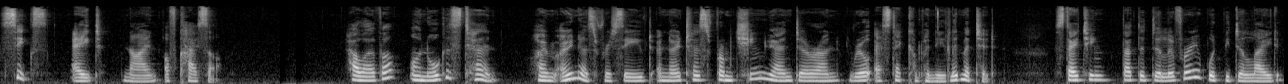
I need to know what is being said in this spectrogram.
6, 8, 9 of Kaisa. However, on August 10, homeowners received a notice from Qingyuan Derun Real Estate Company Limited, stating that the delivery would be delayed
